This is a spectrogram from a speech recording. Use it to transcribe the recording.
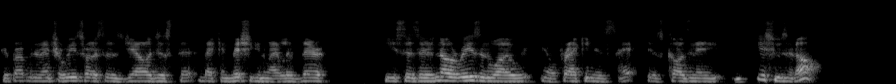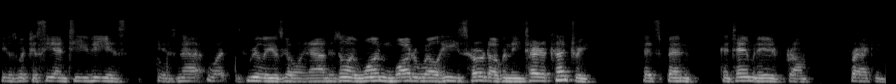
Department of Natural Resources geologist back in Michigan when I lived there. He says there's no reason why we, you know fracking is is causing any issues at all, because what you see on TV is is not what really is going on. There's only one water well he's heard of in the entire country that's been contaminated from fracking.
